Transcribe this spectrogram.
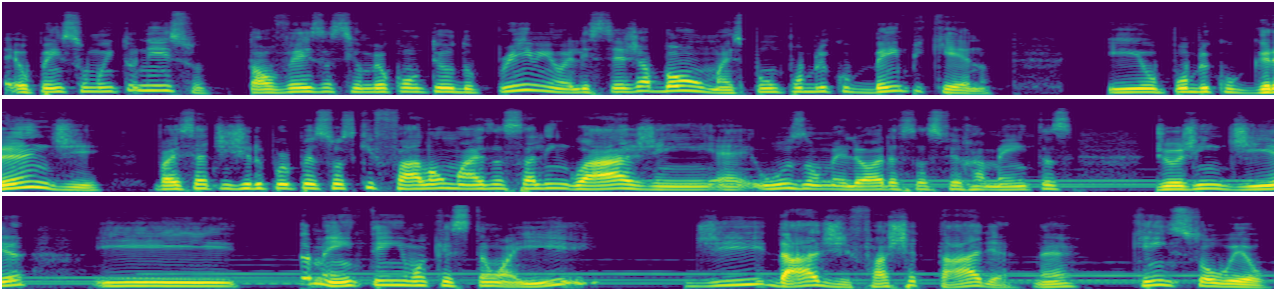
Eu penso muito nisso. Talvez assim o meu conteúdo premium ele seja bom, mas para um público bem pequeno e o público grande vai ser atingido por pessoas que falam mais essa linguagem, é, usam melhor essas ferramentas de hoje em dia. E também tem uma questão aí de idade, faixa etária, né? Quem sou eu?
